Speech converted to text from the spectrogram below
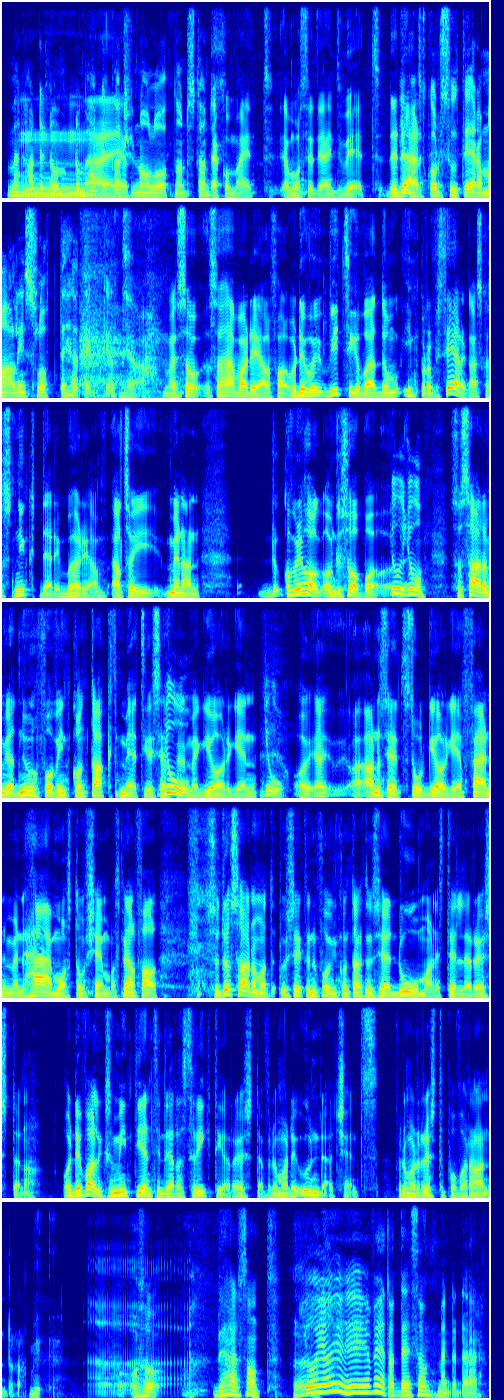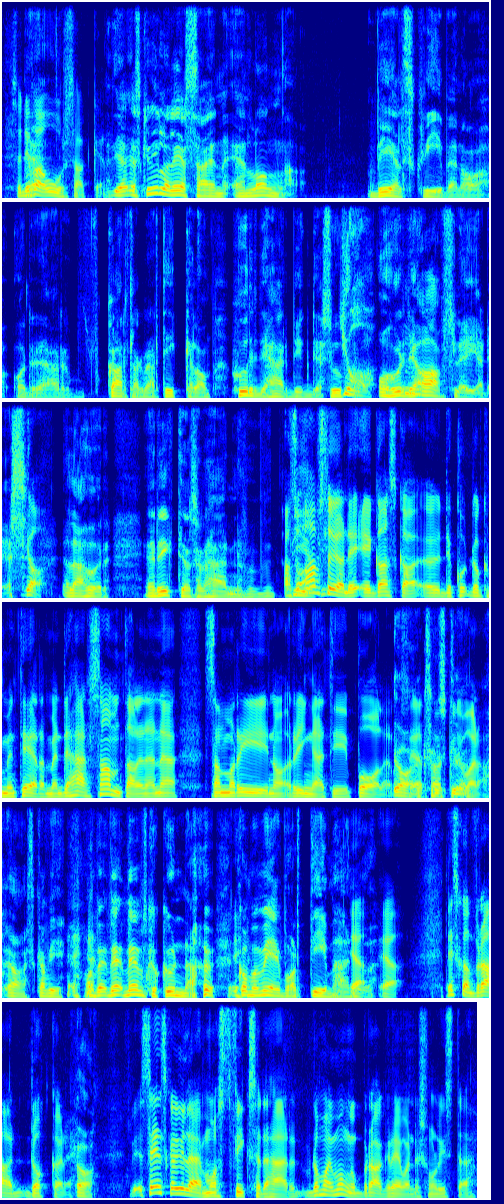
Men hade de, de Mm, hade nej, kanske jag- någon låt någonstans. Jag kommer inte, jag måste säga att jag inte vet. Det där, måste konsultera Malin Slotte helt enkelt. ja, men så, så här var det i alla fall. Och det var vitsiga var att de improviserade ganska snyggt där i början. Alltså i, medan, du- Kommer du ihåg om du såg på? Jo, jo. Så sa de ju att nu får vi inte kontakt med till exempel Jo. med Georgien. Jo. Och jag, annars är jag ett stort Georgien-fan, men här måste de skämmas. Men i alla fall, så då sa de att ursäkta nu får vi inte kontakt, nu säger domaren istället rösterna. Och det var liksom inte egentligen deras riktiga röster, för de hade underkänts. För de hade röstat på varandra. Och så, det här är sant. Jo, jo, jag vet att det är sant med det där. Så det var orsaken. Jag, jag skulle vilja läsa en, en lång välskriven och, och det där kartlagd artikel om hur det här byggdes upp Ja. och hur det avslöjades. Ja. Eller hur? En riktig sån här... Alltså avslöjande är ganska eh, dok- dokumenterat, men det här samtalet när- San Marino ringer till Polen och Ja, säger att hur exakt. skulle det Ja, vara. ja, ska vi. Och vem, vem skulle kunna komma med i vårt team här Ja, nu? ja. Det ska vara en bra dockare. Ja. Svenska Yle måste fixa det här. De har ju många bra grävande journalister.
